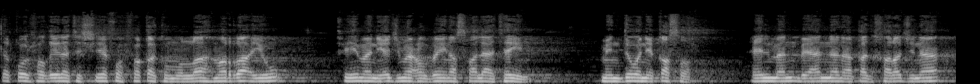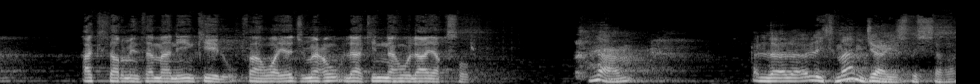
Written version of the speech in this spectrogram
تقول فضيلة الشيخ وفقكم الله ما الرأي في من يجمع بين صلاتين من دون قصر؟ علما بأننا قد خرجنا أكثر من ثمانين كيلو فهو يجمع لكنه لا يقصر. نعم. الإتمام جائز في السفر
